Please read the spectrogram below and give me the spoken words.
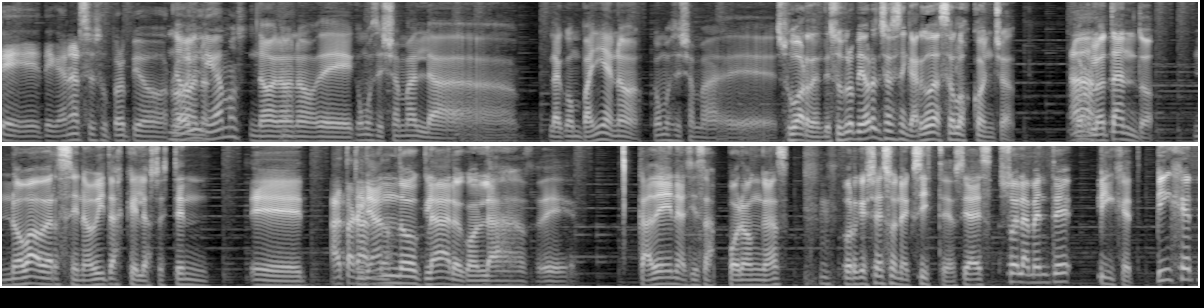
De, de ganarse su propio rol, no. digamos. No, no, Ah. no. De, ¿Cómo se llama la, la compañía? No. ¿Cómo se llama? Eh, su orden. De su propia orden ya se encargó de hacer los conchas. Ah, Por lo tanto, no va a haber cenobitas que los estén eh, atacando. tirando, claro, con las eh, cadenas y esas porongas, porque ya eso no existe. O sea, es solamente Pinhead. Pinhead,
